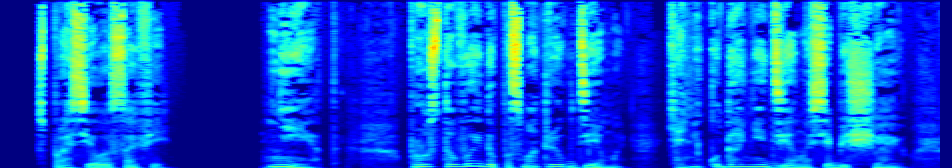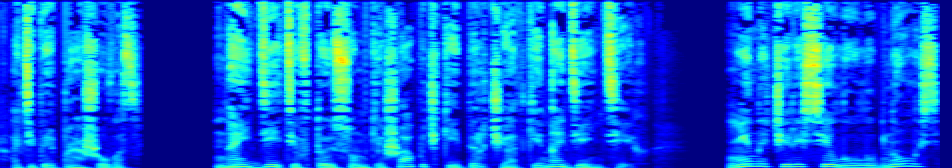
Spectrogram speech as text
— спросила Софи. «Нет, просто выйду, посмотрю, где мы. Я никуда не денусь, обещаю. А теперь прошу вас, найдите в той сумке шапочки и перчатки и наденьте их». Нина через силу улыбнулась,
